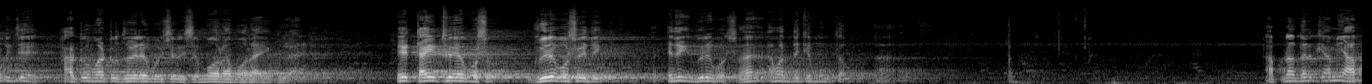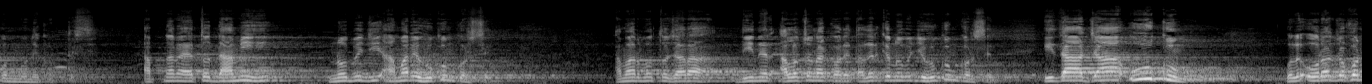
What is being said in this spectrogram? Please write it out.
ওই যে হাঁটু মাটু ধরে বসে রয়েছে, মরা মরা এগুলা। এই টাইট হয়ে বসো ঘুরে বসো এদিক। এদিকে ঘুরে বসো হ্যাঁ? আমার দিকে মুখ দাও। আপনাদেরকে আমি আপন মনে করতেছি। আপনারা এত দামি নবীজি আমারে হুকুম করছে। আমার মতো যারা দিনের আলোচনা করে, তাদেরকে নবীজি হুকুম করছেন। ইদা যা উকুম বলে, ওরা যখন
